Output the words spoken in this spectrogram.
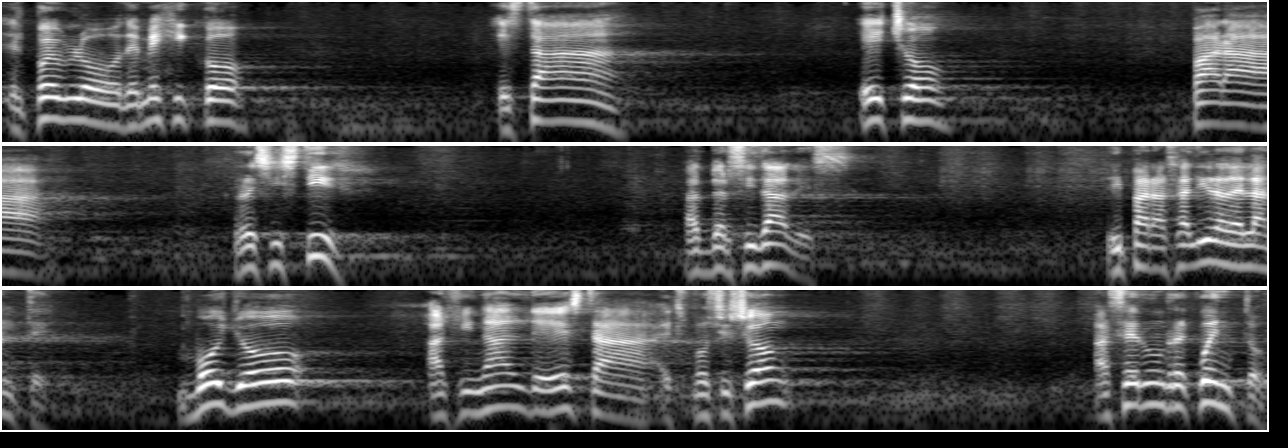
el pueblo de México está hecho para resistir adversidades y para salir adelante. Voy yo al final de esta exposición a hacer un recuento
